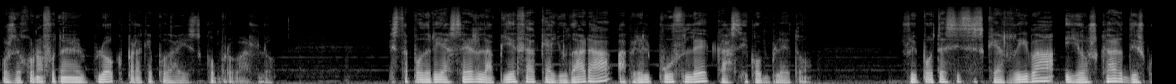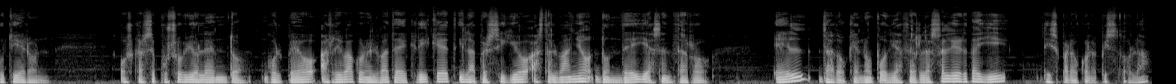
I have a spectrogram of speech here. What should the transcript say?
Os dejo una foto en el blog para que podáis comprobarlo. Esta podría ser la pieza que ayudara a ver el puzzle casi completo. Su hipótesis es que Riva y Oscar discutieron. Oscar se puso violento, golpeó arriba con el bate de cricket y la persiguió hasta el baño donde ella se encerró. Él, dado que no podía hacerla salir de allí, disparó con la pistola.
